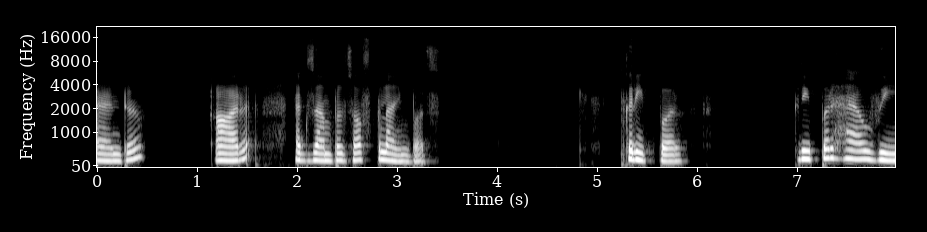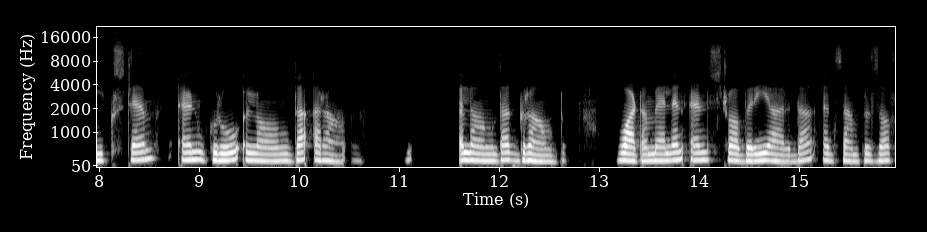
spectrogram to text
and are examples of climbers creeper creeper have weak stem and grow along the along the ground watermelon and strawberry are the examples of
